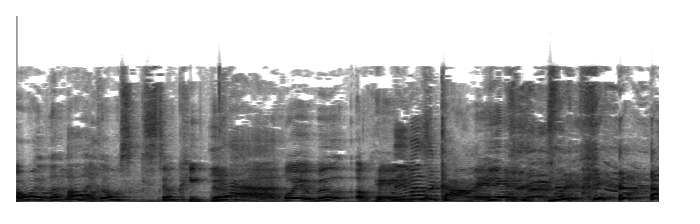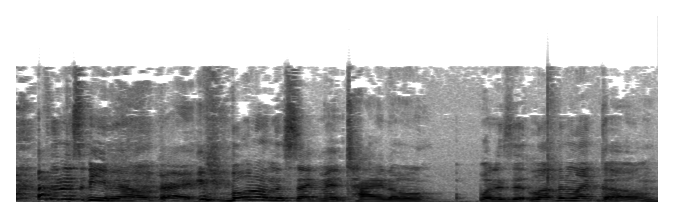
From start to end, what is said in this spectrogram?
Oh I love and Oh. let go still keep though. Yeah. Wait, we'll okay. Leave us a comment. Yeah. Send us an email. right. Vote on the segment title. What is it? Love and let go,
